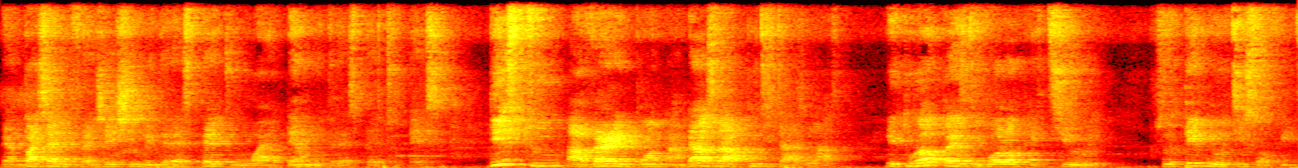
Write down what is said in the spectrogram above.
then partial differentiation with respect to y, then with respect to x. These two are very important, that's why I put it as last. It will help us develop a theory, so take notice of it.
